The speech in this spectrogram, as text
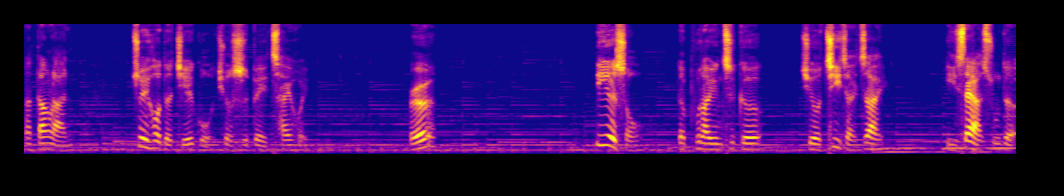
那当然，最后的结果就是被拆毁。而第二首的《葡萄园之歌》就记载在以赛亚书的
